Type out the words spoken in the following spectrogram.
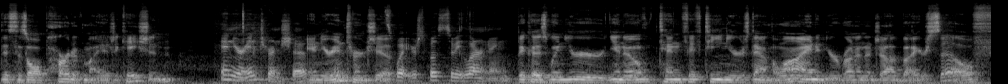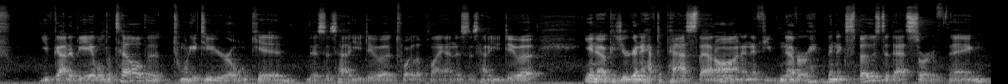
this is all part of my education and your internship and your internship it's what you're supposed to be learning because when you're you know 10 15 years down the line and you're running a job by yourself you've got to be able to tell the 22 year old kid this is how you do a toilet plan this is how you do a you know because you're going to have to pass that on and if you've never been exposed to that sort of thing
